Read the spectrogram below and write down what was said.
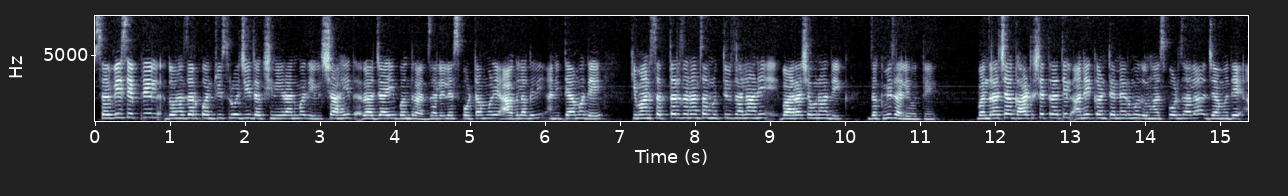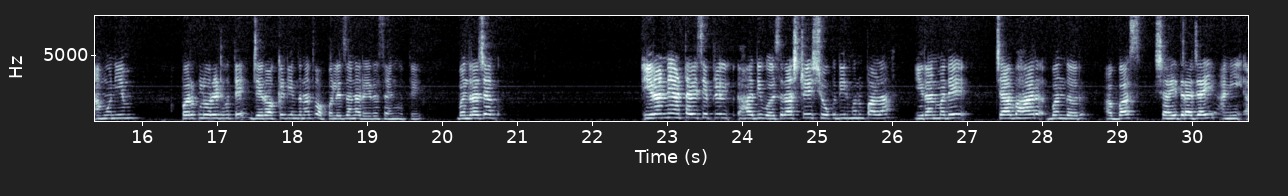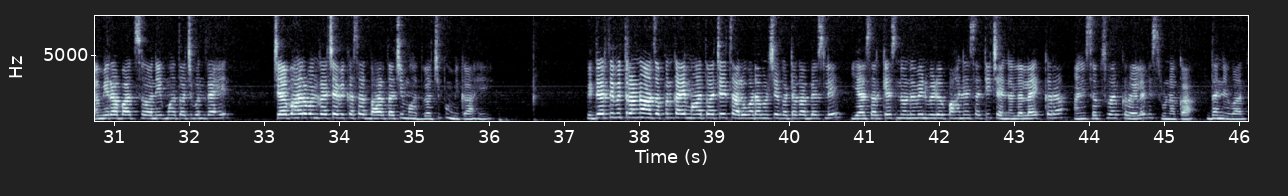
सव्वीस एप्रिल दोन हजार पंचवीस रोजी दक्षिण इराणमधील शाहिद राजाई बंदरात झालेल्या स्फोटामुळे आग लागली आणि त्यामध्ये किमान सत्तर जणांचा मृत्यू झाला आणि बाराशेहून अधिक जखमी झाले होते. बंदराच्या घाट क्षेत्रातील अनेक कंटेनरमधून हा स्फोट झाला ज्यामध्ये अमोनियम परक्लोरेट होते जे रॉकेट इंधनात वापरले जाणारे रसायन होते. बंदराच्या इराणने अठ्ठावीस एप्रिल हा दिवस राष्ट्रीय शोक दिन म्हणून पाळला. इराणमध्ये चाबहार बंदर अब्बास शाहिद राजाई आणि अमिराबादसह अनेक महत्त्वाचे बंदरे आहेत चबहार बंदराच्या विकासात भारताची महत्त्वाची भूमिका आहे. विद्यार्थी मित्रांनो आज आपण काही महत्त्वाचे चालू घडामोडीचे घटक अभ्यासले. यासारखेच नवनवीन व्हिडिओ पाहण्यासाठी चॅनलला लाईक करा आणि सबस्क्राईब करायला विसरू नका. धन्यवाद.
